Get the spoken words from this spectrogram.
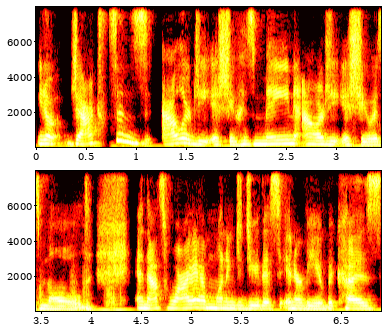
you know, Jackson's allergy issue, his main allergy issue is mold. And that's why I'm wanting to do this interview because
